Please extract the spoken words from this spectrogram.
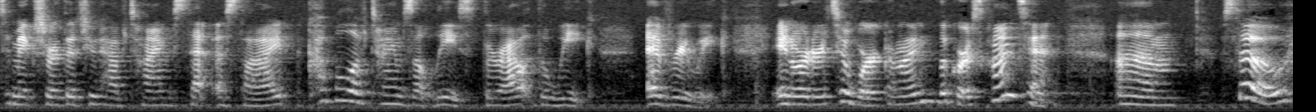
to make sure that you have time set aside a couple of times at least throughout the week, every week, in order to work on the course content. Um, so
